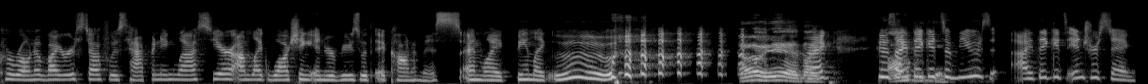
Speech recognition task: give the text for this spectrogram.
coronavirus stuff was happening last year, I'm like watching interviews with economists and like being like, "Ooh." oh yeah, like, right because I think it's amusing. I think it's interesting.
